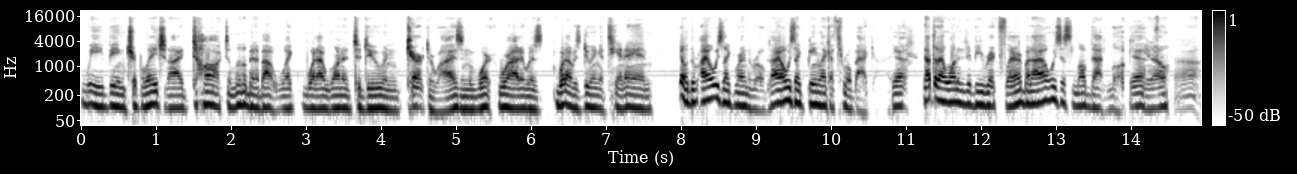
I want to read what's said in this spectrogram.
we being Triple H and I talked a little bit about like what I wanted to do and character wise and what where I was what I was doing at TNA and you know, the, I always like wearing the robes. I always like being like a throwback guy. Yeah. Not that I wanted to be Ric Flair, but I always just loved that look. Yeah. You know, Ah.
